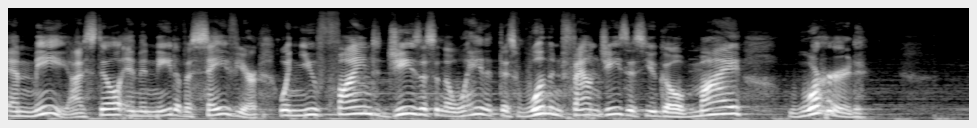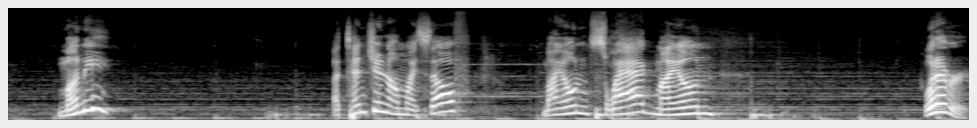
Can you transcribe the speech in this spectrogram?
am me. I still am in need of a Savior. When you find Jesus in the way that this woman found Jesus, you go, My word. Money? Attention on myself? My own swag? My own whatever.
